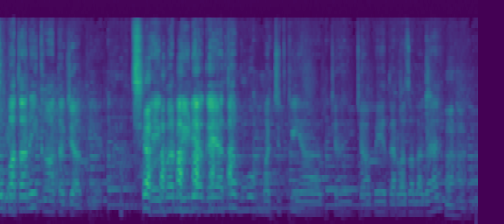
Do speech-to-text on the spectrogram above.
वो पता नहीं कहाँ तक जाती है। अच्छा। एक बार मीडिया गया था वो मस्जिद के यहाँ जहाँ जहाँ पे दरवाज़ा लगा है हाँ, हाँ, हाँ।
